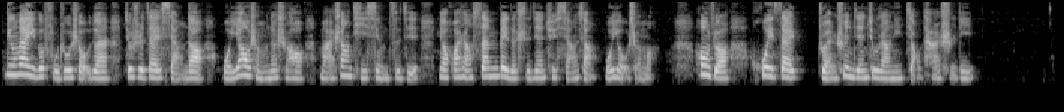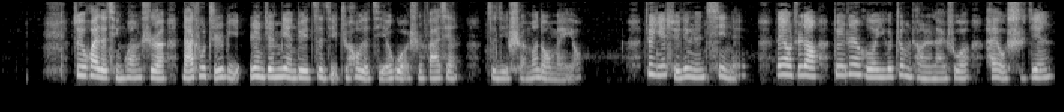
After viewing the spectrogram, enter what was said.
另外一个辅助手段，就是在想到我要什么的时候，马上提醒自己要花上三倍的时间去想想我有什么。后者会在转瞬间就让你脚踏实地。最坏的情况是，拿出纸笔认真面对自己之后的结果是发现自己什么都没有。这也许令人气馁，但要知道，对任何一个正常人来说，还有时间，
